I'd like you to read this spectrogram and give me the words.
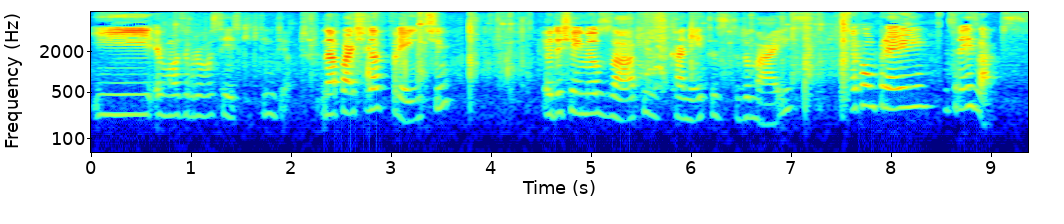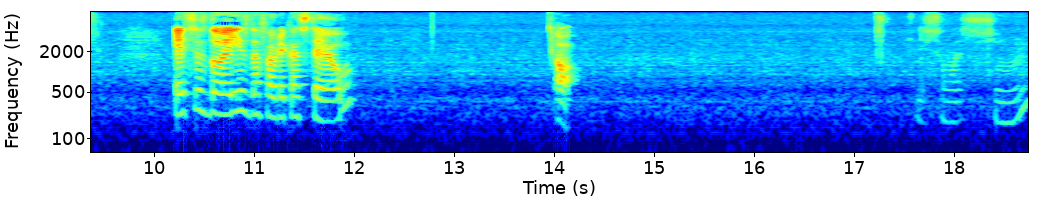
E eu vou mostrar pra vocês o que, que tem dentro. Na parte da frente, eu deixei meus lápis, canetas e tudo mais. Eu comprei três lápis. Esses dois da Faber-Castell. Ó. Eles são assim.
